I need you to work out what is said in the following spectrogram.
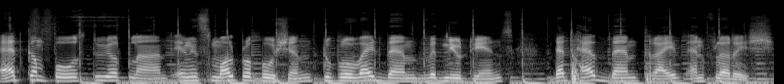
Add compost to your plant in a small proportion to provide them with nutrients that help them thrive and flourish.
